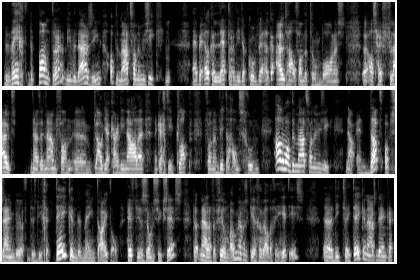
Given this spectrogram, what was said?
beweegt de panter die we daar zien op de maat van de muziek. Hm. En bij elke letter die er komt, bij elke uithaal van de trombones, eh, als hij fluit naar de naam van ehm, Claudia Cardinale, dan krijgt hij een klap van een witte handschoen. Allemaal op de maat van de muziek. Nou, en dat op zijn beurt, dus die getekende main title, heeft weer zo'n succes. Dat nadat de film ook nog eens een keer een geweldige hit is, eh, die twee tekenaars denken,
